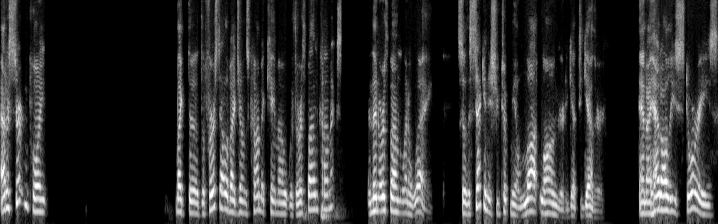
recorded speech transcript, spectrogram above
at a certain point, like the the first Alibi Jones comic came out with Earthbound comics, and then Earthbound went away. So the second issue took me a lot longer to get together, and I had all these stories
